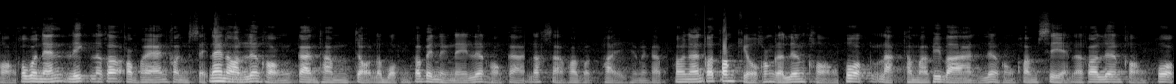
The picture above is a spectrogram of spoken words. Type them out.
ของ governance risk แล้วก็ compliance concept แน่นอนเรื่องของการทำเจาะระบบก็เป็นหนึ่งในเรื่องของการรักษาความปลอดภัยใช่ไหมครับเพราะฉะนั้นก็ต้องเกี่ยวข้องกับเรื่องของพวกหลักธรรมาภิบาล เรื่องของความเสี่ยง แล้วก็เรื่องของพวก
